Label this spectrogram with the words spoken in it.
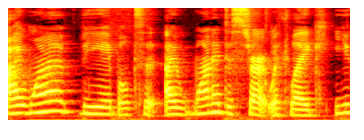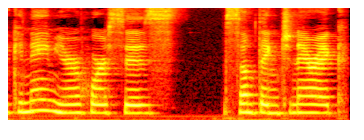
I want to be able to. I wanted to start with like you can name your horses something generic.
